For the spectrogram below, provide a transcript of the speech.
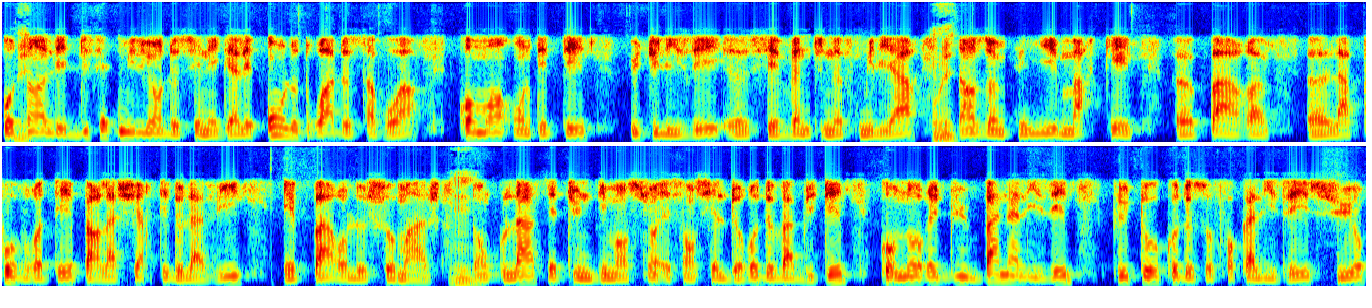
autant les 17 millions de Sénégalais ont le droit de savoir comment ont été utilisés euh, ces 29 milliards dans un pays marqué par la pauvreté, par la cherté de la vie et par le chômage. Hmm. Donc là, c'est une dimension essentielle de redevabilité qu'on aurait dû banaliser plutôt que de se focaliser sur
